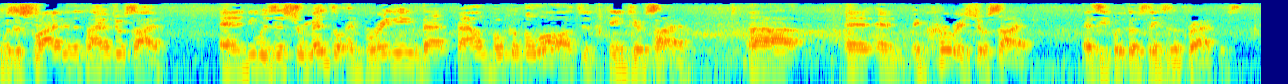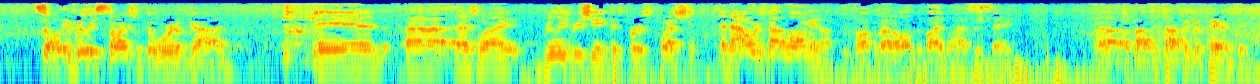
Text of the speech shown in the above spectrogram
was a scribe in the time of Josiah, and he was instrumental in bringing that found book of the law to King Josiah, uh, and, and encouraged Josiah as he put those things into practice. So it really starts with the Word of God. And uh, that's why I really appreciate this first question. An hour is not long enough to talk about all the Bible has to say uh, about the topic of parenting.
